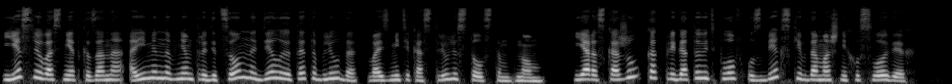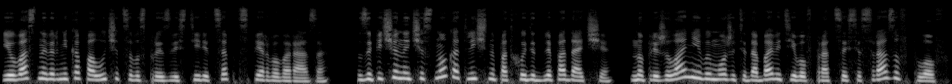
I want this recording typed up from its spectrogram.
Если у вас нет казана, а именно в нем традиционно делают это блюдо, возьмите кастрюлю с толстым дном. Я расскажу, как приготовить плов узбекский в домашних условиях, и у вас наверняка получится воспроизвести рецепт с первого раза. Запеченный чеснок отлично подходит для подачи, но при желании вы можете добавить его в процессе сразу в плов.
